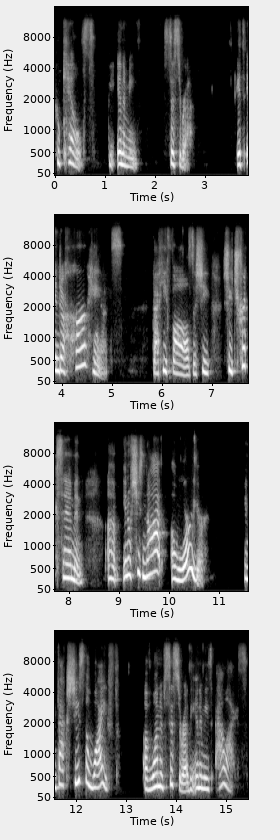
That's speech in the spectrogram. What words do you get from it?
who kills the enemy, Sisera. It's into her hands that he falls as she, she tricks him. And, um, you know, she's not a warrior. In fact, she's the wife of one of Sisera, the enemy's allies.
